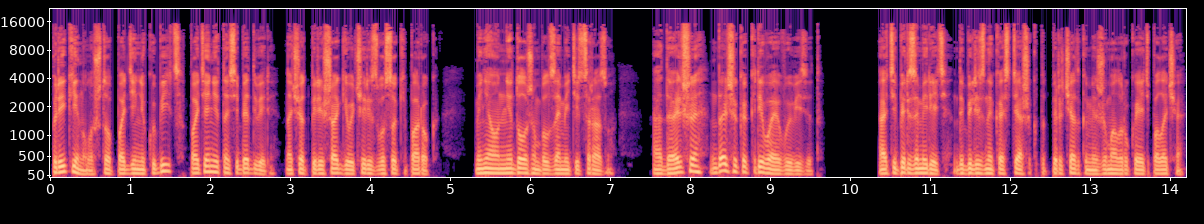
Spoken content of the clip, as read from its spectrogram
Прикинул, что подельник убийц потянет на себя дверь, начнет перешагивать через высокий порог. Меня он не должен был заметить сразу. А дальше, дальше как кривая вывезет. А теперь замереть, до белизны костяшек под перчатками сжимал рукоять палача.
